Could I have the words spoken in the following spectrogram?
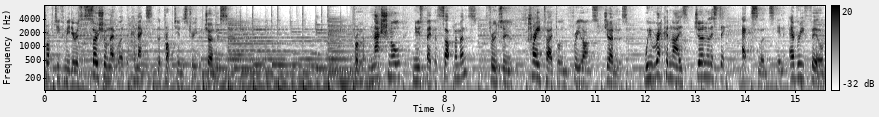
Property4Media is a social network that connects the property industry and journalists. From national newspaper supplements through to trade title and freelance journalism. We recognise journalistic excellence in every field.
